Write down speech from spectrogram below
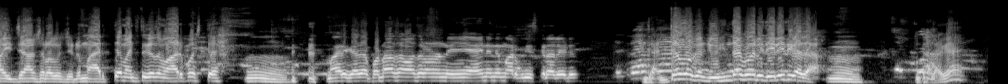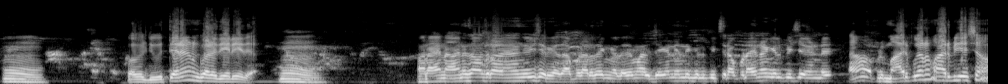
ఐదు సంవత్సరాలకు వచ్చి. మారితే మంచిది కదా మార్పు వస్తే ఉమ్. మరి కదా పద్నాలుగు సంవత్సరాల నుండి ఆయన ఎందుకు మార్పు తీసుకురాలేడు? అంతే ఒకరు చూసిందా ఒకరు తెలియదు కదా. అలాగే. ఒకరు చూస్తేనే ఇంకోటి తెలియదు. మరి ఆయన ఆయన సంవత్సరాలు ఆయన చూసారు కదా అప్పుడు అర్థం కాలేదు. మరి జగన్ ఎందుకు గెలిపించారు? అప్పుడు ఆయన గెలిపించారండి. అప్పుడు మార్పు కదా మార్పు చేసాం.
